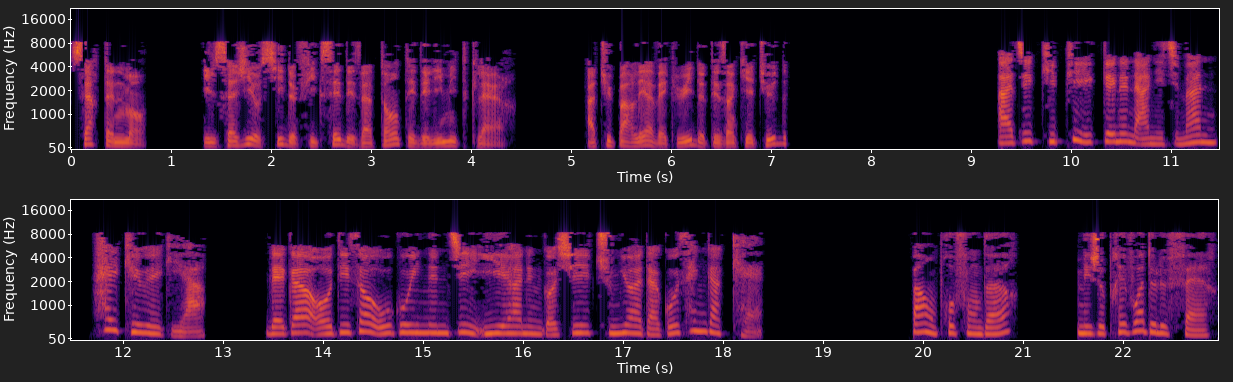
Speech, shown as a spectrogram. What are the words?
Certainement. Il s'agit aussi de fixer des attentes et des limites claires. As-tu parlé avec lui de tes inquiétudes 아직 깊이 있게는 아니지만, 할 계획이야. 내가 어디서 오고 있는지 이해하는 것이 중요하다고 생각해. Pas en profondeur, mais je prévois de le faire.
